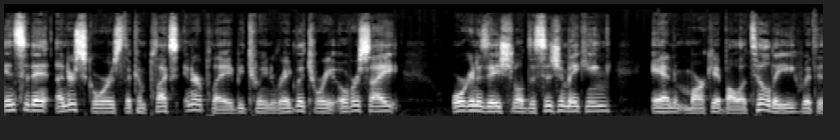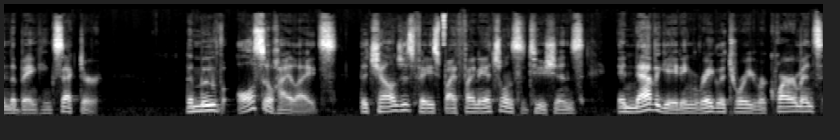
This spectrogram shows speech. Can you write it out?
incident underscores the complex interplay between regulatory oversight, organizational decision making, and market volatility within the banking sector. The move also highlights the challenges faced by financial institutions in navigating regulatory requirements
